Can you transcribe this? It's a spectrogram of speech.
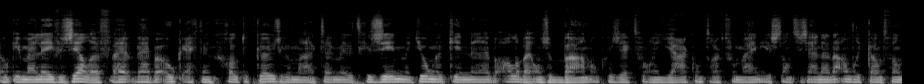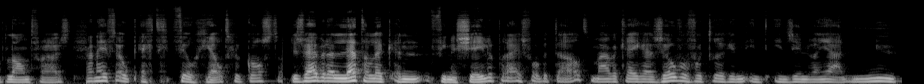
ook in mijn leven zelf. We, hebben ook echt een grote keuze gemaakt hè, met het gezin, met jonge kinderen. Hebben allebei onze baan opgezegd voor een jaarcontract voor mij in eerste instantie. Zijn naar de andere kant van het land verhuisd. Dat heeft ook echt veel geld gekost. Dus we hebben er letterlijk een financiële prijs voor betaald. Maar we kregen er zoveel voor terug in, in, in zin van ja, nu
